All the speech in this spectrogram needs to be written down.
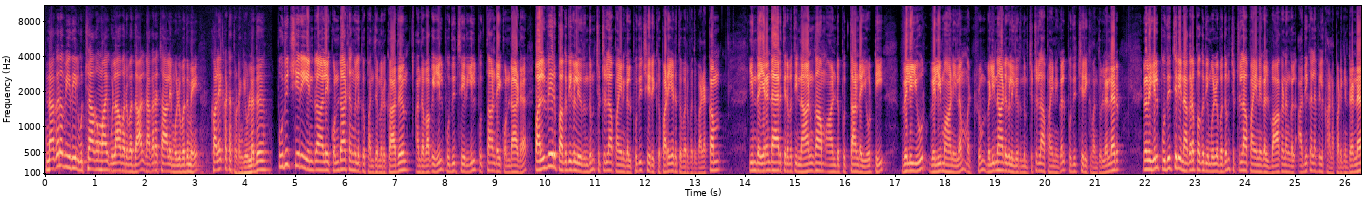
நகர வீதியில் உற்சாகமாய் உலா வருவதால் நகரச்சாலை முழுவதுமே களை கட்டத் தொடங்கியுள்ளது. புதுச்சேரி என்றாலே கொண்டாட்டங்களுக்கு பஞ்சம் இருக்காது. அந்த வகையில் புதுச்சேரியில் புத்தாண்டை கொண்டாட பல்வேறு பகுதிகளில் இருந்தும் சுற்றுலா பயணிகள் புதுச்சேரிக்கு படையெடுத்து வருவது வழக்கம். இந்த இரண்டாயிரத்தி இருபத்தி நான்காம் ஆண்டு புத்தாண்டையொட்டி வெளியூர் வெளிமாநிலம் மற்றும் வெளிநாடுகளில் இருந்தும் சுற்றுலா பயணிகள் புதுச்சேரிக்கு வந்துள்ளனர். நிலையில் புதுச்சேரி நகரப்பகுதி முழுவதும் சுற்றுலா பயணிகள் வாகனங்கள் அதிக அளவில் காணப்படுகின்றன.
